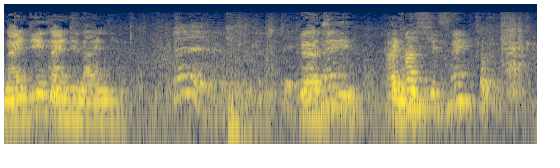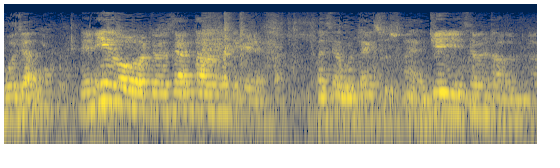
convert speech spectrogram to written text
1999 है। कराची हो जा नहीं नहीं वो सेवन थाउज़ेंड का टिकट है। अच्छा वो टैक्स उसमें है। जी जी सेवन थाउज़ेंड का।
